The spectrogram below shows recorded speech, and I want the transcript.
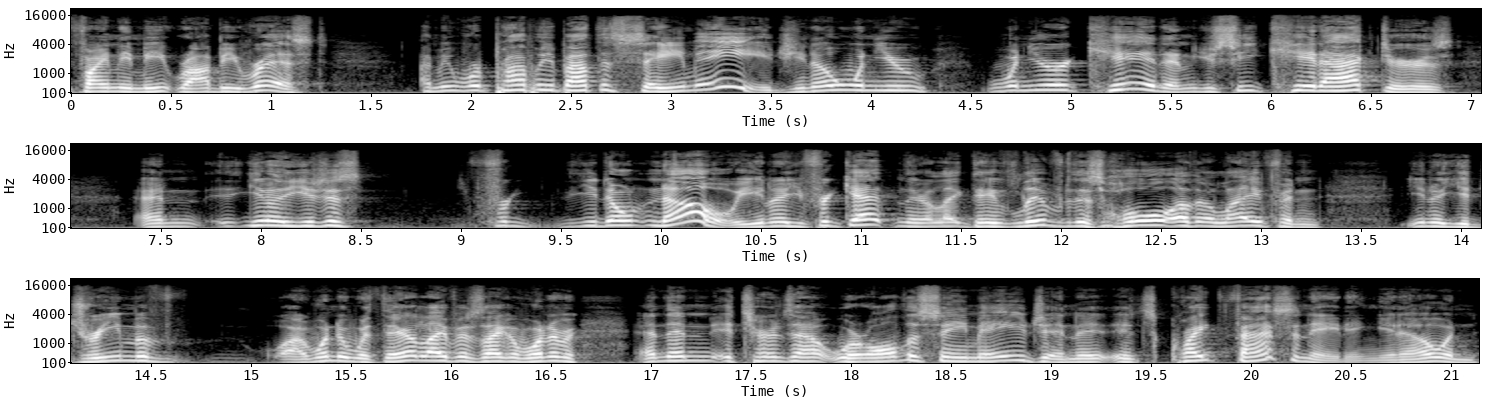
finally meet Robbie Rist, I mean, we're probably about the same age. You know, when you when you're a kid and you see kid actors, and you know, you just for you don't know. You know, you forget, and they're like they've lived this whole other life, and you know, you dream of. I wonder what their life is like, or whatever. And then it turns out we're all the same age, and it, it's quite fascinating, you know. And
